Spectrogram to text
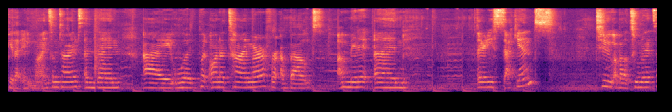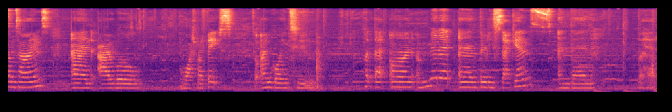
pay that any mind sometimes. And then I would put on a timer for about a minute and 30 seconds to about two minutes sometimes. And I will wash my face. So I'm going to put that on a minute and 30 seconds and then go ahead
